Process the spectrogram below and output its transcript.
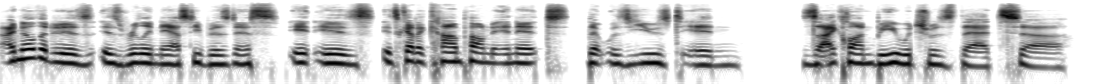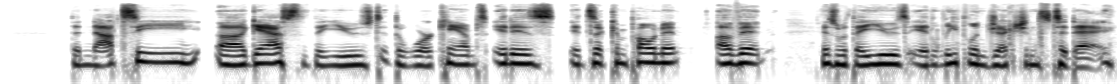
I know that it is is really nasty business. It is. It's got a compound in it that was used in Zyklon B, which was that uh, the Nazi uh, gas that they used at the war camps. It is. It's a component of it. Is what they use in lethal injections today.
